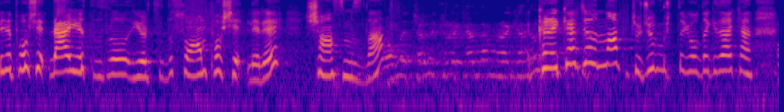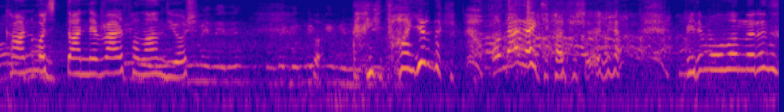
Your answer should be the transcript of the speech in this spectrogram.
Bir de poşetler yırtıldı, yırtıldı. Soğan poşetleri şansımızdan. Vallahi içeride canım ne yapayım çocuğum işte yolda giderken karnım acıktı anne ver falan diyor. Düğmeleri, burada gömlek düğmeleri. Hayırdır? O nereden geldi şöyle? Benim oğlanların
